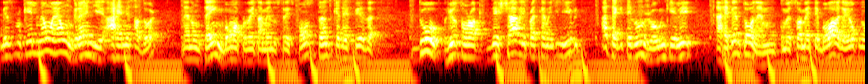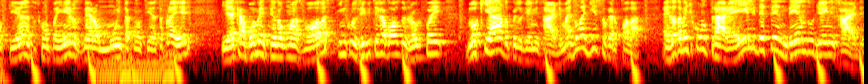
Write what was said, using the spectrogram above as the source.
Mesmo porque ele não é um grande arremessador né, não tem bom aproveitamento dos três pontos, tanto que a defesa do Houston Rockets deixava ele praticamente livre, até que teve um jogo em que ele arrebentou, né? Começou a meter bola, ganhou confiança, os companheiros deram muita confiança para ele e ele acabou metendo algumas bolas, inclusive teve a bola do jogo que foi bloqueado pelo James Harden. Mas não é disso que eu quero falar. É exatamente o contrário, é ele defendendo o James Harden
